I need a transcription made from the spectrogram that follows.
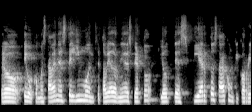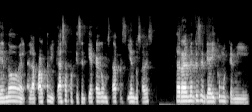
pero digo, como estaba en este limbo entre todavía dormido y despierto, yo despierto, estaba como que corriendo en, la parte de mi casa porque sentía que algo me estaba persiguiendo, ¿sabes? O sea, realmente sentía ahí como que en mi,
